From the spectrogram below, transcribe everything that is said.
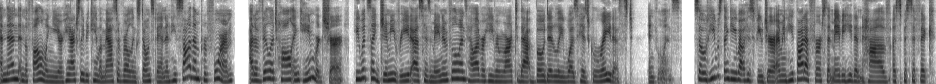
And then in the following year, he actually became a massive Rolling Stones fan and he saw them perform at a village hall in Cambridgeshire. He would cite Jimmy Reed as his main influence, however, he remarked that Bo Diddley was his greatest influence. So he was thinking about his future. I mean, he thought at first that maybe he didn't have a specific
